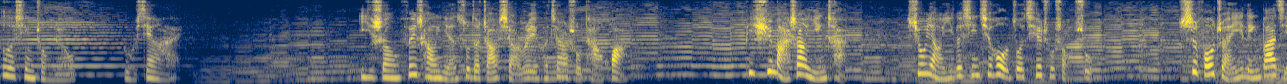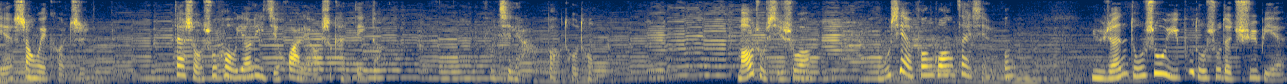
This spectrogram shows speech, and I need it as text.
恶性肿瘤，乳腺癌。医生非常严肃地找小瑞和家属谈话，必须马上引产，休养一个星期后做切除手术。是否转移淋巴结尚未可知，但手术后要立即化疗是肯定的。夫妻俩抱头痛哭。毛主席说：“无限风光在险峰。”女人读书与不读书的区别，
